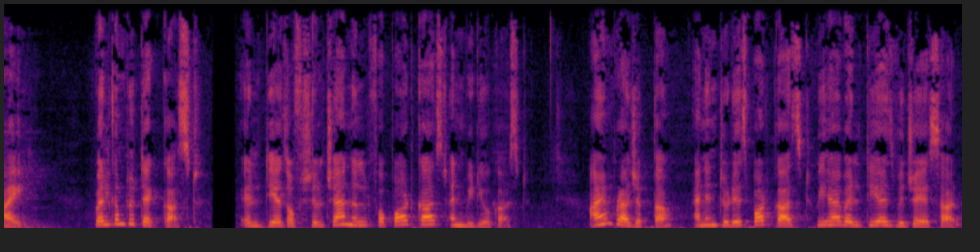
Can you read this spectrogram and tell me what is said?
Hi, welcome to TechCast, LTI's official channel for podcast and videocast. I am Prajakta, and in today's podcast, we have LTI's Vijai SR,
